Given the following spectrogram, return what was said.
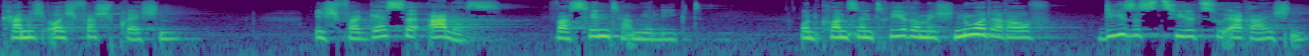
kann ich euch versprechen. Ich vergesse alles, was hinter mir liegt und konzentriere mich nur darauf, dieses Ziel zu erreichen.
